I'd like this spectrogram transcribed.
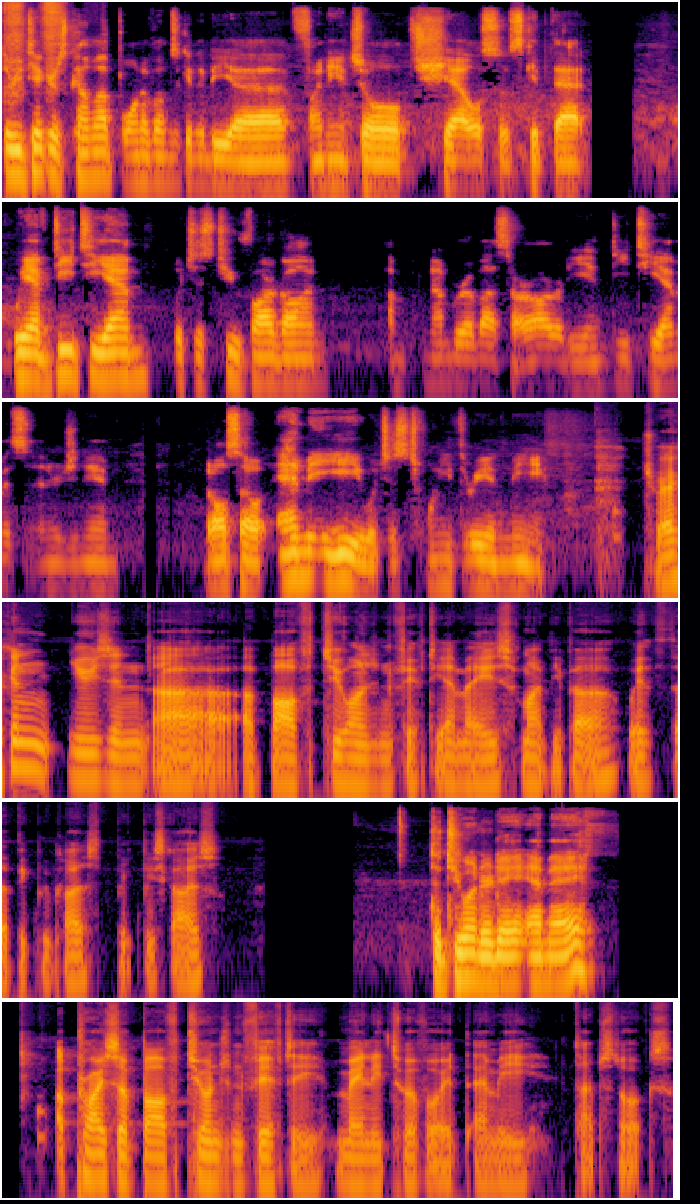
three tickers come up. One of them is going to be a financial shell. So skip that. We have DTM, which is too far gone. A number of us are already in DTM. It's an energy name, but also ME, which is 23andMe. Do you reckon using uh, above 250 MAs might be better with the big blue guys, big blue skies? The 200 day MA. A price above 250, mainly to avoid ME type stocks.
